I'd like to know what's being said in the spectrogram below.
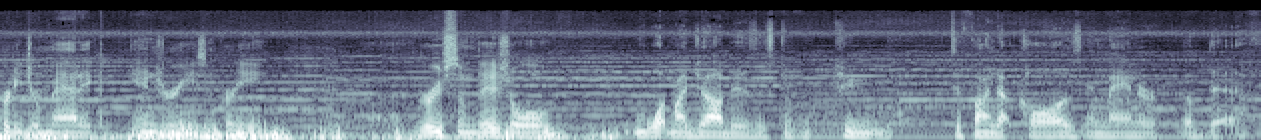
pretty dramatic injuries and pretty gruesome visual what my job is is to, to, to find out cause and manner of death.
